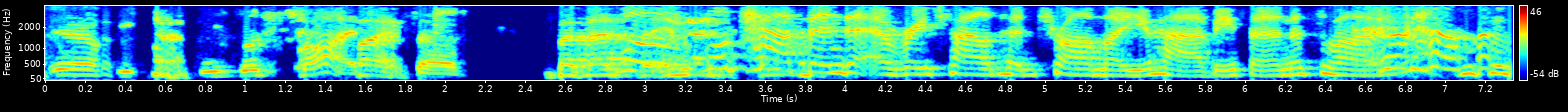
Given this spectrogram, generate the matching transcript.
You know, he, he was Todd, But- so But that's we'll, in we'll tap into every childhood trauma you have, Ethan. It's fine.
